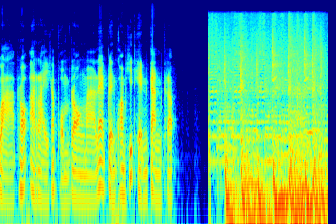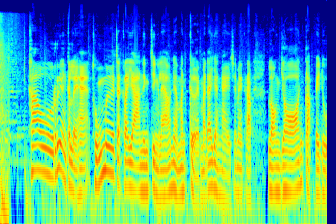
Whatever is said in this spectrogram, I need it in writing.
กว่า เพราะอะไรครับผมลองมาแลกเปลี่ยนความคิดเห็นกันครับ เข้าเรื่องกันเลยฮะ ถุงมือจักรยานจริง ๆ แล้วเนี่ยมันเกิดมาได้ยังไงใช่ไหมครับ ลองย้อนกลับไปดู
